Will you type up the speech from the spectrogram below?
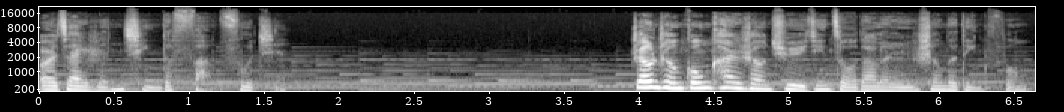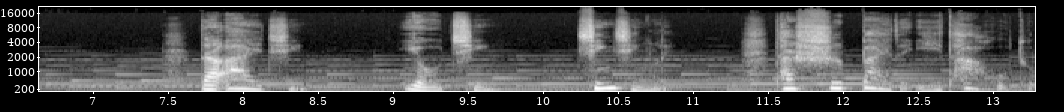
而在人情的反复间。张成功看上去已经走到了人生的顶峰，但爱情、友情、亲情里，他失败的一塌糊涂。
